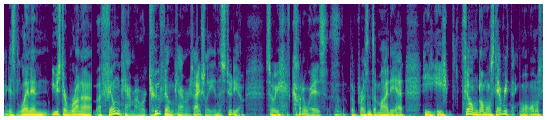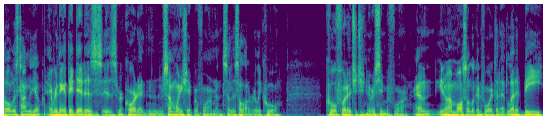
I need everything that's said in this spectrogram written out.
I guess Lennon used to run a, a film camera or two film cameras actually in the studio. So he cutaways, the presence of mind he had. He he filmed almost everything, almost all of his time with Yoko. Everything that they did is is recorded in some way, shape, or form. And so there's a lot of really cool, cool footage that you've never seen before. And you know, I'm also looking forward to that Let It Be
